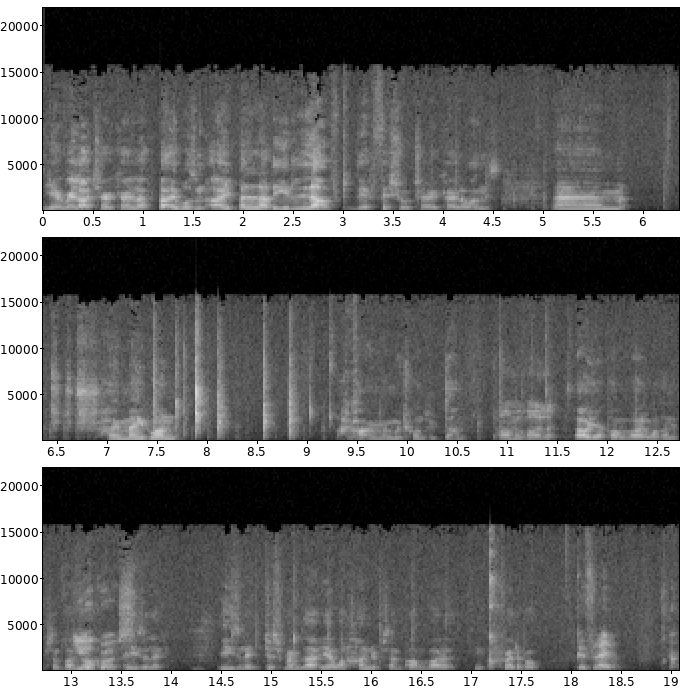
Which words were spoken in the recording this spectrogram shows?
Yeah, really like cherry cola, but it wasn't. I bloody loved the official cherry cola ones. Um, homemade one. I can't remember which ones we've done. Parma Violet. Oh yeah, Parma Violet, one hundred percent by You're gross. easily. easily. Just remember that. Yeah, 100% Parma Violet. Incredible. Good flavour. Correct.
